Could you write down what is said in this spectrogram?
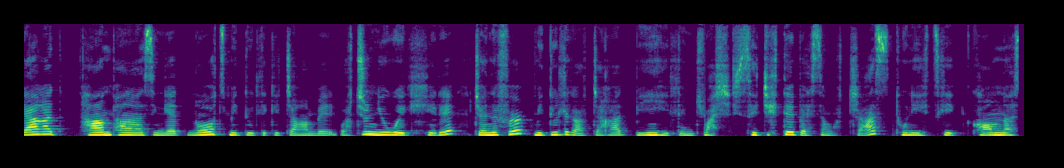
Яагаад Хан Панаас ингээд нууц мэдүүлэг гэж байгаа юм бэ? Учир нь юу вэ гэхээр Jennifer мэдүүлэг авч байхад биеийн хилэмж маш сэжигтэй байсан учраас түүний эцгийг комноос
